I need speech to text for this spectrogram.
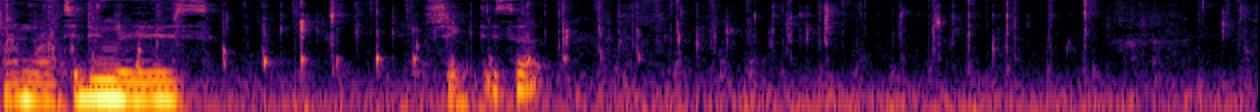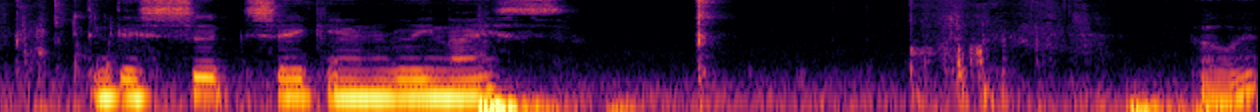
What I'm going to do is shake this up. I think this shook shaking really nice. Pull it.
